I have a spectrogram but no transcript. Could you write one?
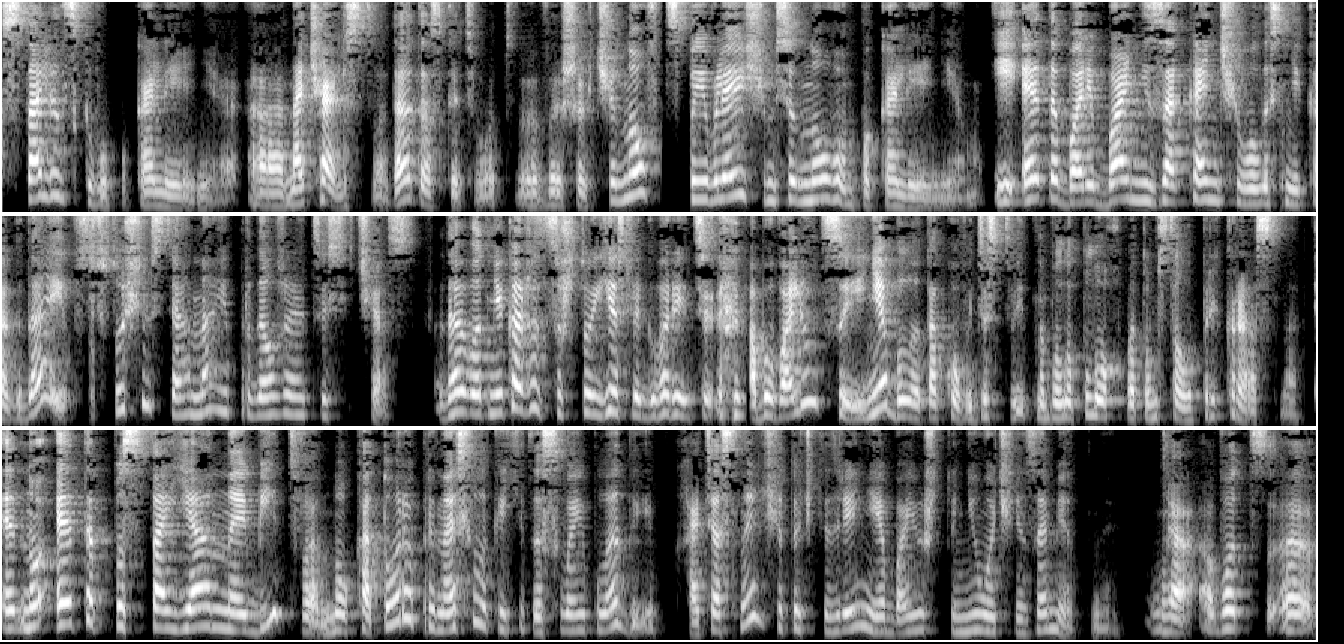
сталинского поколения, а, начальства, да, так сказать, вот, высших чинов с появляющимся новым поколением. И эта борьба не заканчивалась никогда, и в сущности она и продолжается сейчас. Да, вот мне кажется, что если говорить об эволюции, не было такого действительно, было плохо, потом стало прекрасно. Э, но это постоянная битва, но которая приносила какие-то свои плоды. Хотя с нынешней точки зрения я боюсь, что не очень заметные. А, вот, э,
